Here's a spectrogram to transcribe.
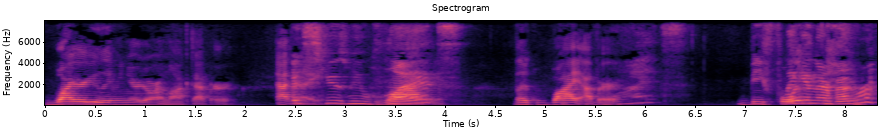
Why are you leaving your door unlocked ever at night? Excuse me, Why? what? Like why ever? What? Before Like in their bedroom?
